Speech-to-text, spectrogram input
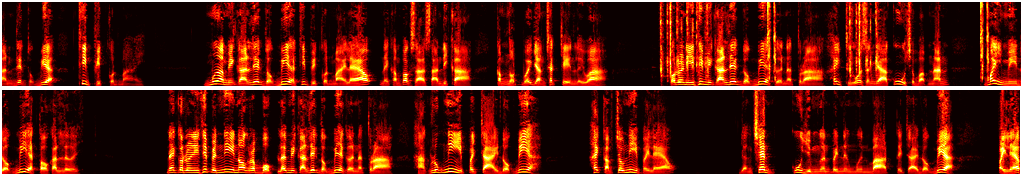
การเรียกดอกเบี้ยที่ผิดกฎหมาย เมื่อมีการเรียกดอกเบี้ยที่ผิดกฎหมายแล้ว ในคำพิพากษาสารฎีกากำหนดไว้อย่างชัดเจนเลยว่า กรณีที่มีการเรียกดอกเบี้ยเกินอัตรา ให้ถือว่าสัญญากู้ฉบับนั้น ไม่มีดอกเบี้ยต่อกันเลย ในกรณีที่เป็นหนี้นอกระบบ และมีการเรียกดอกเบี้ยเกินอัตรา หากลูกหนี้ไปจ่ายดอกเบี้ย ให้กับเจ้าหนี้ไปแล้ว อย่างเช่น กู้ยืมเงินไป 1 0,000 บาท แต่จ่ายดอกเบี้ยไปแล้ว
